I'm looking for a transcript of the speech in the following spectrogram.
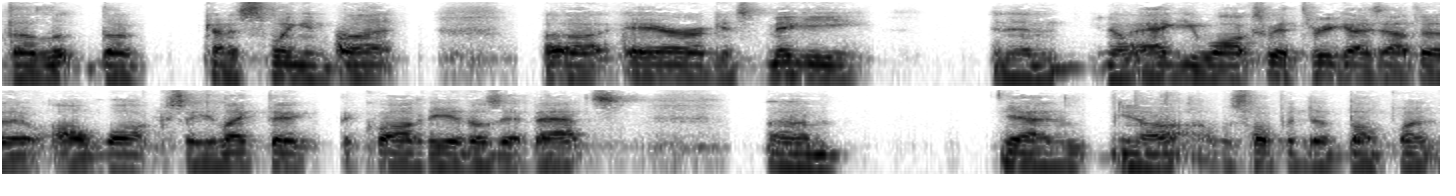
the the kind of swinging bunt uh, air against Miggy, and then you know Aggie walks. We had three guys out there that all walk, so you like the the quality of those at bats. Um, yeah, you know I was hoping to bump one,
